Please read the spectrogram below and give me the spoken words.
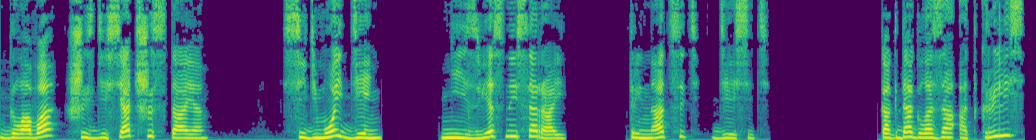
Глава 66. Седьмой день. Неизвестный сарай. 13.10. Когда глаза открылись,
